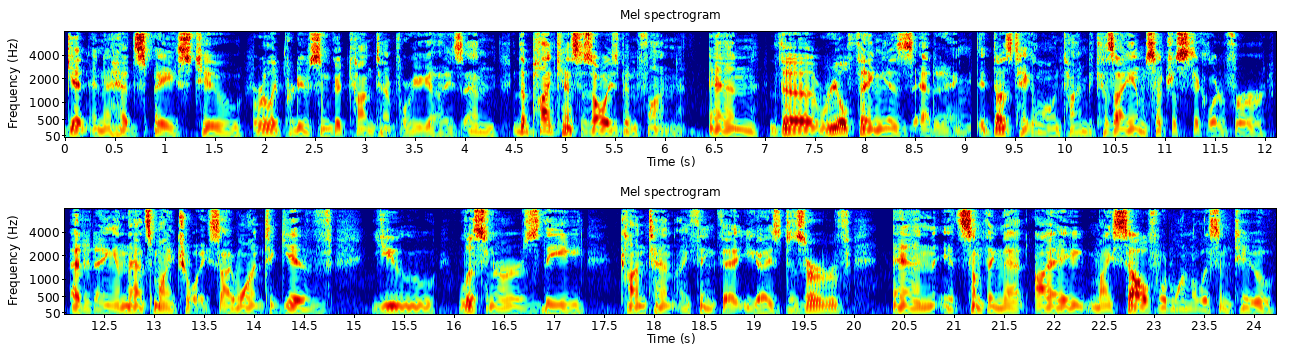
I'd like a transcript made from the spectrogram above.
get in a headspace to really produce some good content for you guys and the podcast has always been fun and the real thing is editing. It does take a long time because I am such a stickler for editing, and that's my choice. I want to give you listeners the content I think that you guys deserve and it's something that I myself would want to listen to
